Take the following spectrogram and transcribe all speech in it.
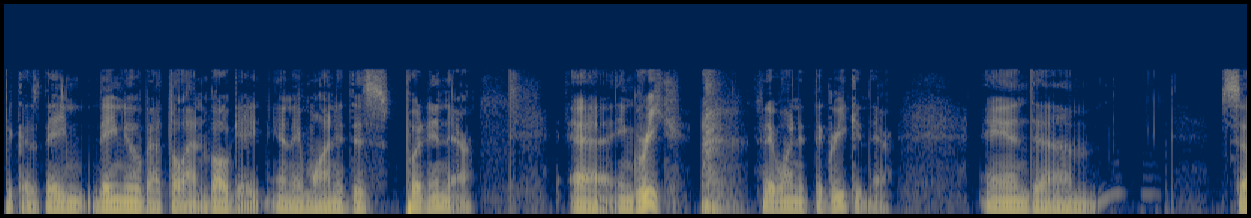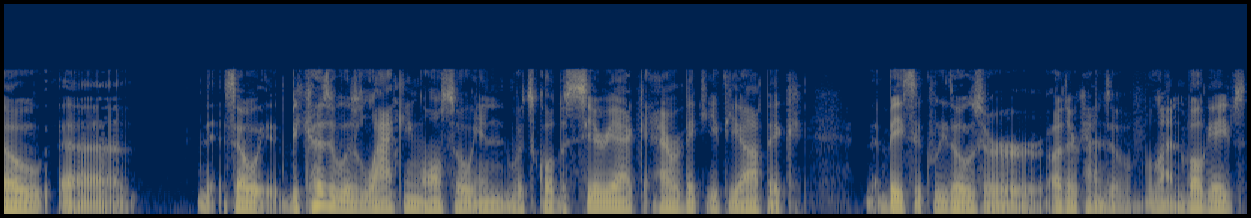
because they they knew about the Latin Vulgate and they wanted this put in there uh, in Greek. they wanted the Greek in there, and um, so uh, so because it was lacking also in what's called the Syriac, Arabic, Ethiopic, basically those are other kinds of Latin Vulgates,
